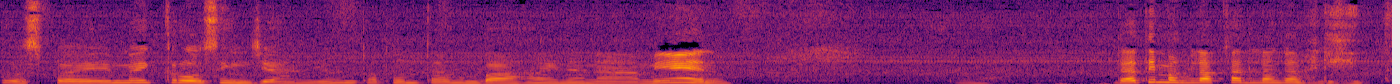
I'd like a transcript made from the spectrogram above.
Tapos pa, may crossing dyan. Yun, papunta ng bahay na namin. Dati maglakad lang kami dito.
